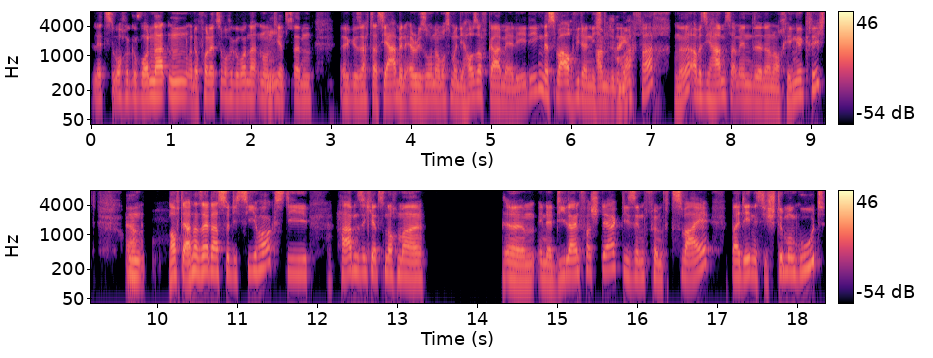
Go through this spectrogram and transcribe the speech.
letzte Woche gewonnen hatten oder vorletzte Woche gewonnen hatten mhm. und jetzt dann äh, gesagt hast, ja, in Arizona muss man die Hausaufgaben erledigen. Das war auch wieder nicht einfach, ne? aber sie haben es am Ende dann auch hingekriegt. Ja. Und auf der anderen Seite hast du die Seahawks, die haben sich jetzt nochmal ähm, in der D-Line verstärkt. Die sind 5-2, bei denen ist die Stimmung gut.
